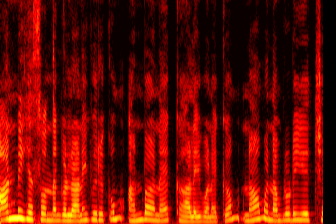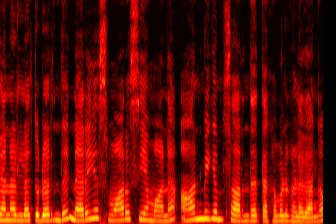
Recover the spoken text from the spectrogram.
ஆன்மீக சொந்தங்கள் அனைவருக்கும் அன்பான காலை வணக்கம். நாம் நம்மளுடைய சேனலில் தொடர்ந்து நிறைய சுவாரஸ்யமான ஆன்மீகம் சார்ந்த தகவல்களை தாங்க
